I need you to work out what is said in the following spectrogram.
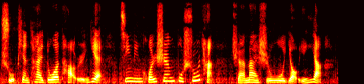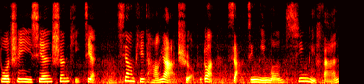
薯片太多讨人厌，精灵浑身不舒坦。全麦食物有营养。多吃一些，身体健。橡皮糖呀，扯不断。小精灵们心里烦。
